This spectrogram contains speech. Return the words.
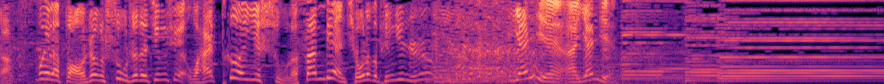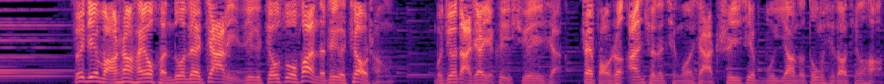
啊，为了保证数值的精确，我还特意数了三遍，求了个平均值，严谨啊，严谨。最近网上还有很多在家里这个教做饭的这个教程，我觉得大家也可以学一下，在保证安全的情况下吃一些不一样的东西倒挺好，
